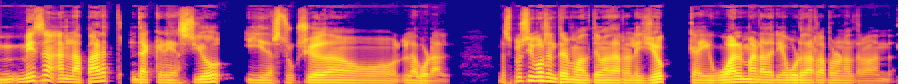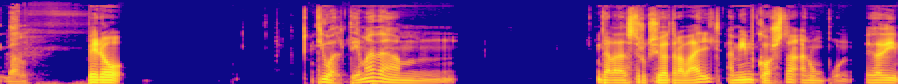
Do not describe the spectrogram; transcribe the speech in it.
Més en la part de creació i destrucció de, laboral. Després, si vols, entrem en el tema de religió, que igual m'agradaria abordar-la per una altra banda. Val. Però, tio, el tema de, mm, de la destrucció de treball a mi em costa en un punt. És a dir,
